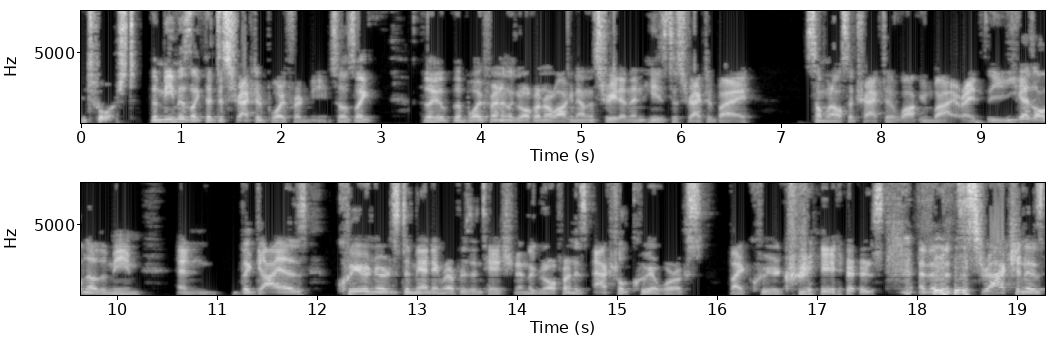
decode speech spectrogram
it's forced. the meme is like the distracted boyfriend meme. So it's like the the boyfriend and the girlfriend are walking down the street, and then he's distracted by someone else attractive walking by. Right? You guys all know the meme, and the guy is queer nerds demanding representation, and the girlfriend is actual queer works by queer creators. And then the distraction is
